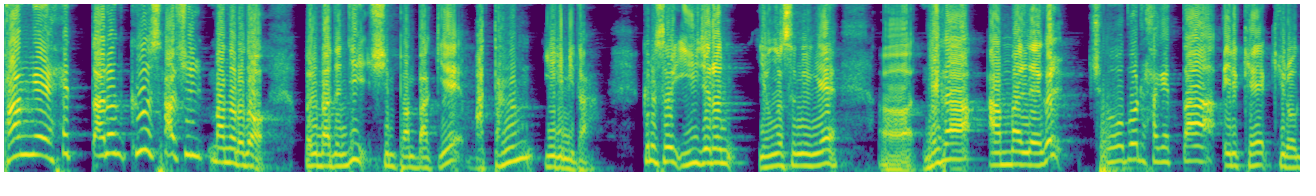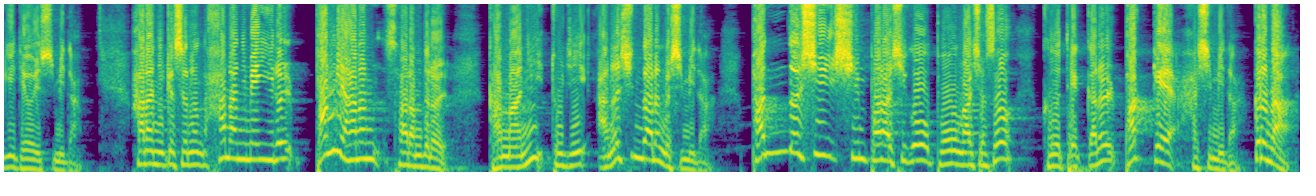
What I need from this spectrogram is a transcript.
방해했다는 그 사실만으로도 얼마든지 심판받기에 마땅한 일입니다. 그래서 2절은 영어 성경에 어, 내가 아말렉을 처벌하겠다 이렇게 기록이 되어 있습니다. 하나님께서는 하나님의 일을 방해하는 사람들을 가만히 두지 않으신다는 것입니다. 반드시 심판하시고 보응하셔서 그 대가를 받게 하십니다. 그러나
